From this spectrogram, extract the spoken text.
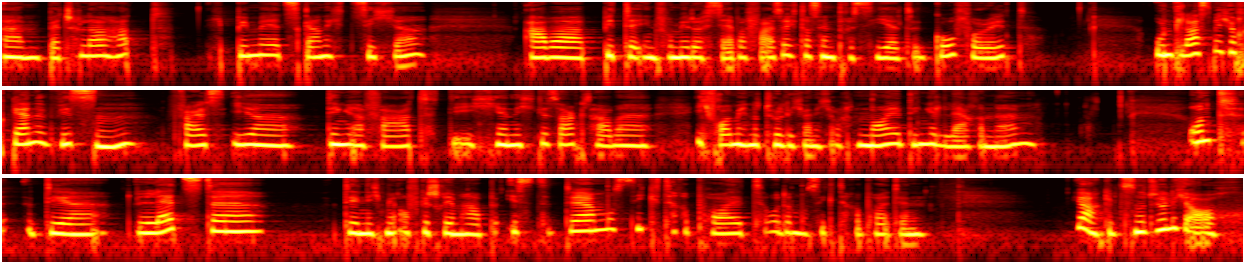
ähm, Bachelor hat. Ich bin mir jetzt gar nicht sicher. Aber bitte informiert euch selber, falls euch das interessiert. Go for it. Und lasst mich auch gerne wissen, falls ihr Dinge erfahrt, die ich hier nicht gesagt habe. Ich freue mich natürlich, wenn ich auch neue Dinge lerne. Und der letzte, den ich mir aufgeschrieben habe, ist der Musiktherapeut oder Musiktherapeutin. Ja, gibt es natürlich auch.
